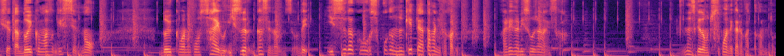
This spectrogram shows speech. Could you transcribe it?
せたドイクマ決戦のドイクマのこの最後、椅子合戦なんですよ。で、椅子がこう、そこが抜けて頭にかかる。あれが理想じゃないですか。なんですけども、ちょっとそこまでいかなかったかなと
